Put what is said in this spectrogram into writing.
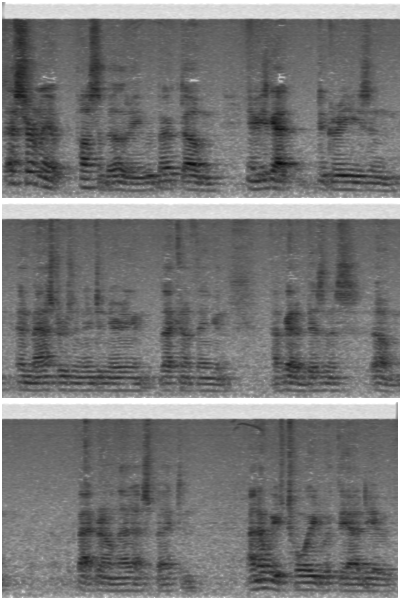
That's certainly a possibility. We both, um, you know, he's got degrees and, and masters in engineering and that kind of thing, and I've got a business um, background on that aspect. And I know we've toyed with the idea of,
